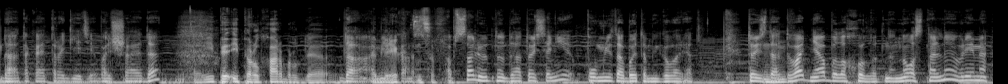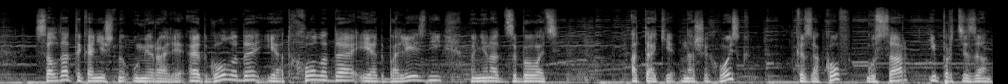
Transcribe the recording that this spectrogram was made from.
да, такая трагедия большая, да? И, и Перл-Харбор для Да, американцев. Абсолютно, да. То есть они помнят об этом и говорят. То есть, да, Мгм. два дня было холодно, но остальное время солдаты, конечно, умирали от голода, и от холода, и от болезней. Но не надо забывать атаки наших войск, казаков, гусар и партизан,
